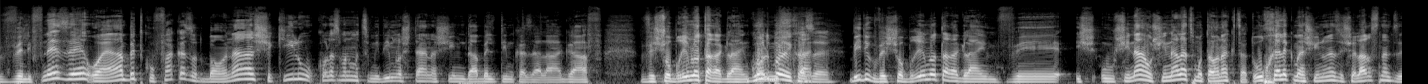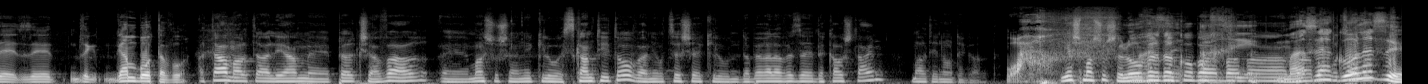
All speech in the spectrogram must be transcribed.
ולפני זה, הוא היה בתקופה כזאת בעונה, שכאילו כל הזמן מצמידים לו שתי אנשים דאבלטים כזה על האגף, ושוברים לו את הרגליים. כל גודבוי משחק- כזה. בדיוק, ושוברים לו את הרגליים, והוא שינה, הוא שינה לעצמו את העונה קצת. הוא חלק מהשינוי הזה של ארסנל, זה, זה, זה גם בו טבוע. אתה אמרת על ים אה, פרק שעבר, אה, משהו שאני כאילו הסכמתי איתו, ואני רוצה שכאילו נדבר עליו איזה דקה או שתיים, מרטין אודגרד. וואו. יש משהו שלא עובר דרכו ב... אחי, מה זה הגול? הזה?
